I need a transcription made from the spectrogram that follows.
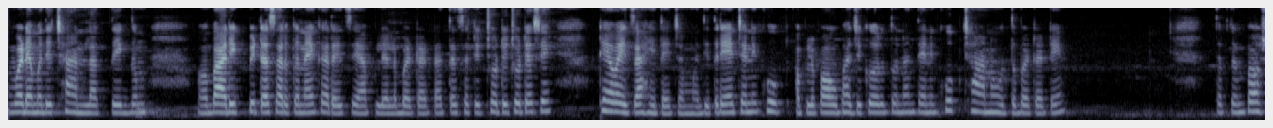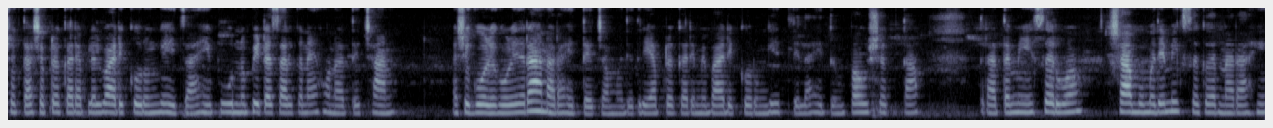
वड्यामध्ये छान लागते. एकदम बारीक पिठासारखं नाही करायचं आहे आपल्याला बटाटा. त्यासाठी छोटे छोटे असे ठेवायचं आहे त्याच्यामध्ये. तर याच्याने खूप आपलं पावभाजी करतो ना त्याने खूप छान होतं बटाटे. तर तुम्ही पाहू शकता अशा प्रकारे आपल्याला बारीक करून घ्यायचं आहे. पूर्ण पिठासारखं नाही होणार ते छान. असे गोळे गोळे राहणार आहेत त्याच्यामध्ये. तर या प्रकारे मी बारीक करून घेतलेलं आहे. तुम्ही पाहू शकता. तर आता मी सर्व शाबूमध्ये मिक्स करणार आहे.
